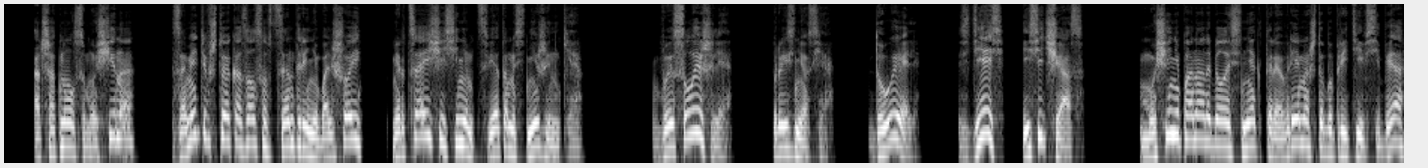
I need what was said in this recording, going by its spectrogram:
— отшатнулся мужчина, заметив, что я оказался в центре небольшой, мерцающей синим цветом снежинки. «Вы слышали?» — произнес я. «Дуэль. Здесь и сейчас». Мужчине понадобилось некоторое время, чтобы прийти в себя,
